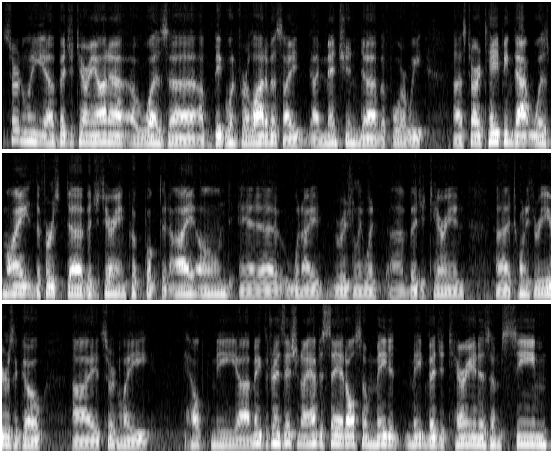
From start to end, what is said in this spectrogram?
Certainly, uh, Vegetariana uh, was uh, a big one for a lot of us. I, I mentioned uh, before we uh, started taping that was my the first vegetarian cookbook that I owned, and when I originally went vegetarian 23 years ago, it certainly helped me make the transition. I have to say, it also made it made vegetarianism seem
